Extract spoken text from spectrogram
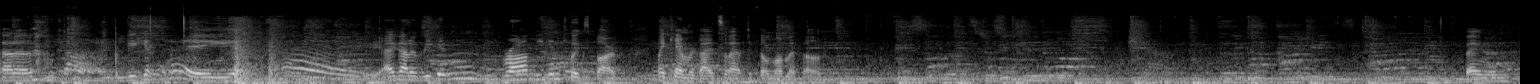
got a vegan. Hey! I got a vegan, raw vegan Twix bar. My camera died, so I have to film on my phone. Banging.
